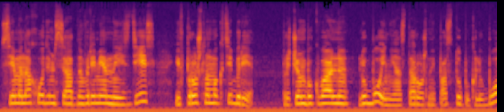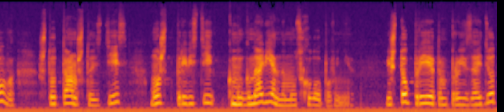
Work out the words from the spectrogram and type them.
Все мы находимся одновременно и здесь, и в прошлом октябре, причем буквально любой неосторожный поступок любого, что там, что здесь, может привести к мгновенному схлопыванию. И что при этом произойдет,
